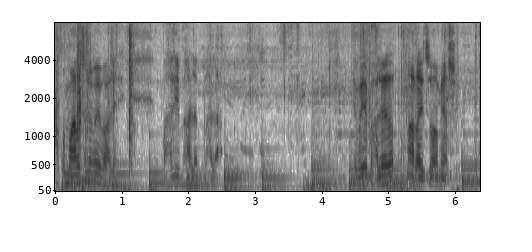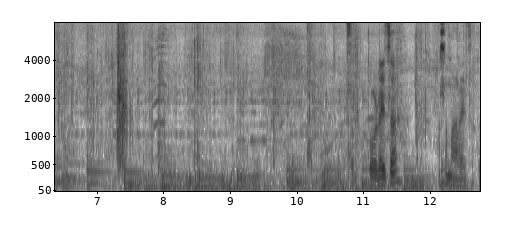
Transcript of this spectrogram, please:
आपण मारायचो नाही बाई भाले। भाले भाल भाला। ते बाई भाल्याला मारायचो आम्ही असं। असं तोडायचा असं मारायचं।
